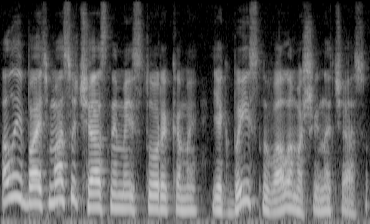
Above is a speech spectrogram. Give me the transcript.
але й багатьма сучасними істориками, якби існувала машина часу.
